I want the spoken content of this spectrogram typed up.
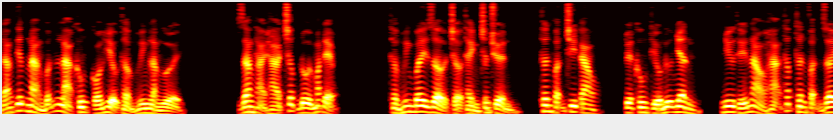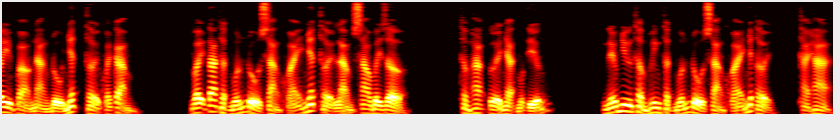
đáng tiếc nàng vẫn là không có hiểu thẩm minh là người. Giang thải hà chấp đôi mắt đẹp. Thẩm minh bây giờ trở thành chân truyền, thân phận chi cao, tuyệt không thiếu nữ nhân, như thế nào hạ thấp thân phận dây vào nàng đồ nhất thời khoái cảm. Vậy ta thật muốn đồ sảng khoái nhất thời làm sao bây giờ? Thẩm hạc cười nhạt một tiếng. Nếu như thẩm minh thật muốn đồ sảng khoái nhất thời, thải hà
